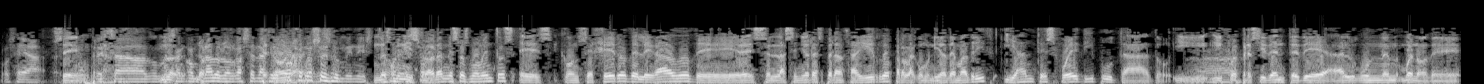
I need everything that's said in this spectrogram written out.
O sea, Sí. la empresa donde No, se han comprado no. los gases lacrimógenos es un ministro. No es ministro, ahora en estos momentos es consejero delegado de la señora Esperanza Aguirre para la Comunidad de Madrid y antes fue diputado y, Ah. y fue presidente de algún, bueno, de,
